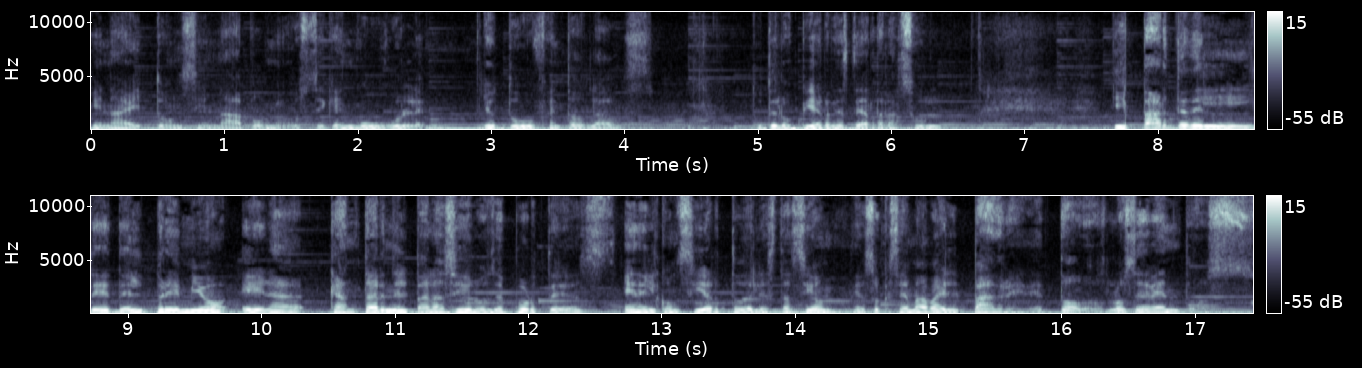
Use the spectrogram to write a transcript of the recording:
en iTunes, en Apple Music, en Google, en YouTube, en todos lados. Tú te lo pierdes de R Azul. Y parte del, del, premio era cantar en el Palacio de los Deportes en el concierto de la estación, eso que se llamaba el padre de todos los eventos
